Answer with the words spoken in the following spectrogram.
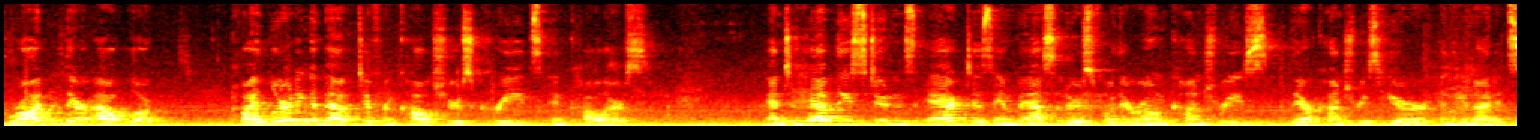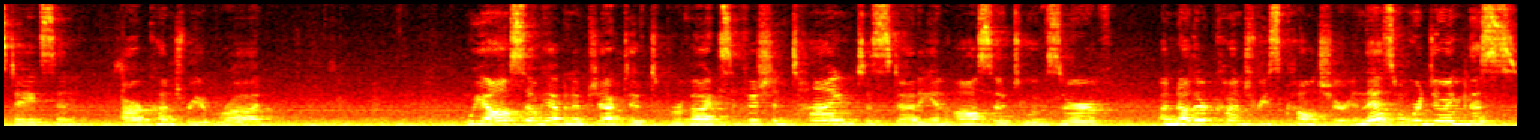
broaden their outlook by learning about different cultures, creeds, and colors, and to have these students act as ambassadors for their own countries, their countries here in the United States and our country abroad. We also have an objective to provide sufficient time to study and also to observe another country's culture. And that's what we're doing this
